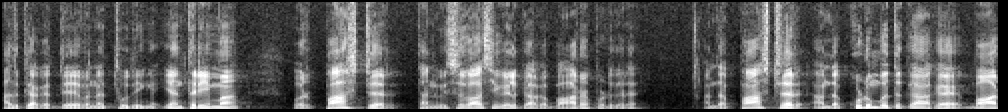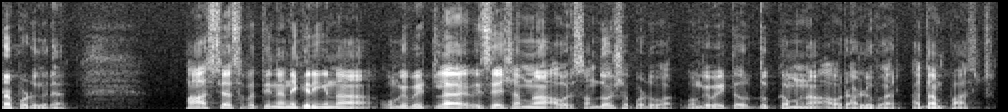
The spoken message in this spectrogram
அதுக்காக தேவனை துதிங்க. ஏன் தெரியுமா? ஒரு பாஸ்டர் தன் விசுவாசிகளுக்காக பாரப்படுகிறார். அந்த பாஸ்டர் அந்த குடும்பத்துக்காக பாரப்படுகிறார். பாஸ்டர்ஸ் பற்றி நினைக்கிறீங்கன்னா உங்கள் வீட்டில் விசேஷம்னா அவர் சந்தோஷப்படுவார். உங்கள் வீட்டில் ஒரு துக்கம்னா அவர் அழுவார். அதான் பாஸ்டர்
